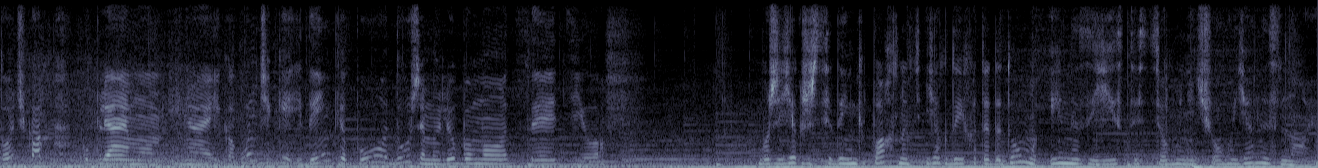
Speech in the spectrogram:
точках купляємо е, і кавунчики, і диньки, бо дуже ми любимо це діло. Боже, як же ж ці диньки пахнуть, як доїхати додому і не з'їсти з цього нічого, я не знаю.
